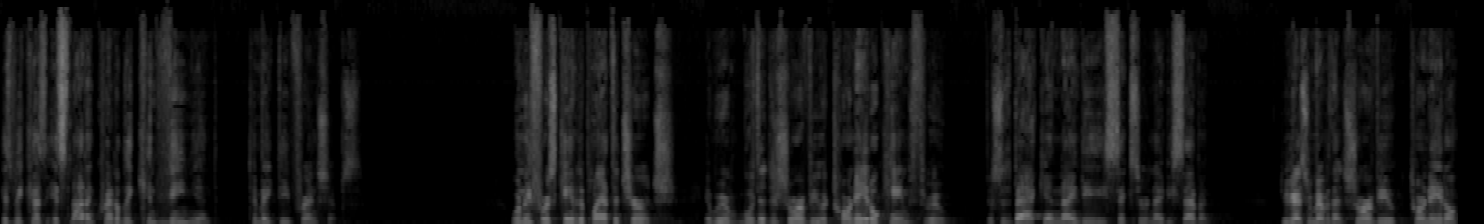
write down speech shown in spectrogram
is because it's not incredibly convenient to make deep friendships. When we first came to plant the church and we were moved to Shoreview, a tornado came through. This was back in 96 or 97. Do you guys remember that Shoreview tornado?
